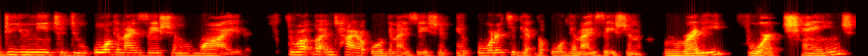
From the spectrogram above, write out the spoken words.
do you need to do organization wide throughout the entire organization in order to get the organization ready for change?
